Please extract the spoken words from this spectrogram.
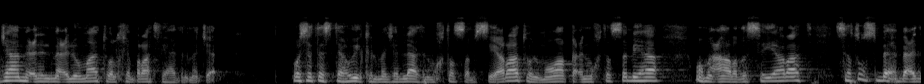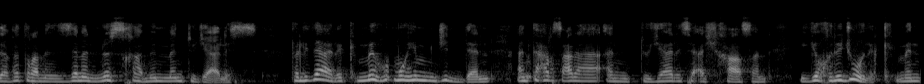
جامع للمعلومات والخبرات في هذا المجال. وستستهويك المجلات المختصة بالسيارات والمواقع المختصة بها ومعارض السيارات. ستصبح بعد فترة من الزمن نسخة ممن تجالس. فلذلك مهم جدا أن تحرص على أن تجالس أشخاصا يخرجونك من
